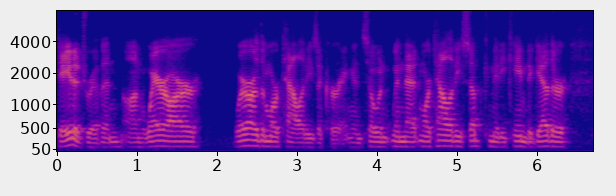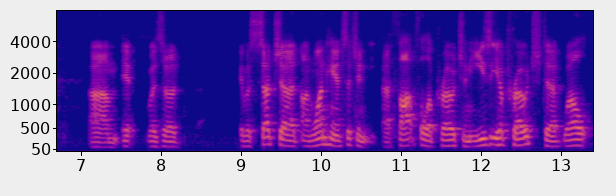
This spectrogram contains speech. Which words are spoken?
data driven on where are where are the mortalities occurring? And so when, when that mortality subcommittee came together, um, it was a it was such a, on one hand, such an, a thoughtful approach, an easy approach to, well,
